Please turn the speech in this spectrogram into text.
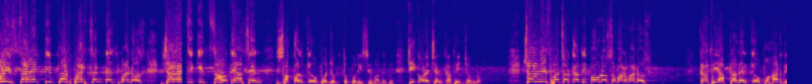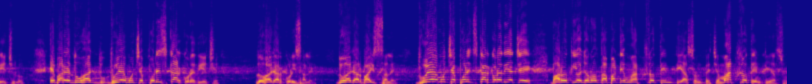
উড়িষ্যার একটি পার্সেন্টেজ মানুষ যারা চিকিৎসা হতে আসেন সকলকে উপযুক্ত পরিষেবা। দেবে। কি করেছেন কাঁথির জন্য? চল্লিশ বছর কাঁথি পৌরসভার মানুষ। কাঁথি আপনাদেরকে উপহার দিয়েছিল। এবারে দু হাজার ধুয়ে মুছে পরিষ্কার করে দিয়েছে। দু হাজার কুড়ি সালে, দু হাজার বাইশ সালে। ধুয়ে মুছে পরিষ্কার করে দিয়েছে। ভারতীয় জনতা পার্টি মাত্র তিনটি আসন পেয়েছে, মাত্র তিনটি আসন।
